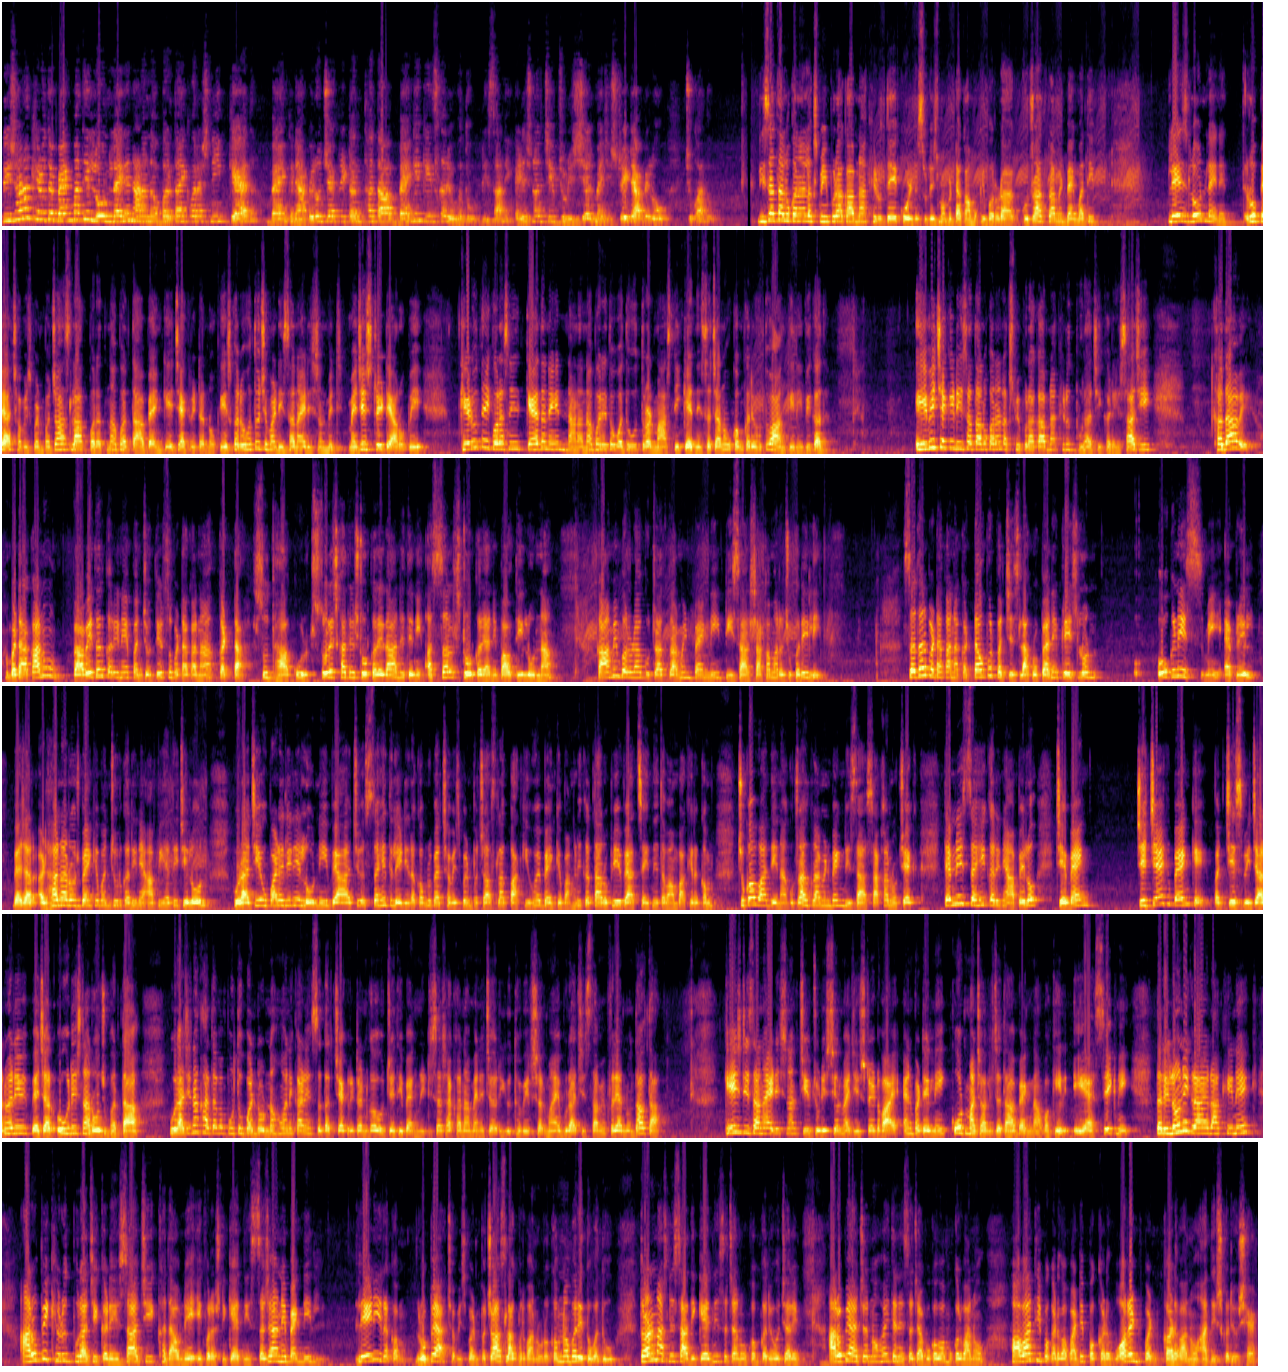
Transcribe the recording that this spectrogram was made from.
ડીસાના ખેડૂતે બેંકમાંથી લોન લઈને નાણાં ન ભરતા એક વર્ષની કેદ બેંકને આપેલો ચેક રિટર્ન થતા બેંકે કેસ કર્યો હતો. ડીસાને એડિશનલ ચીફ જ્યુડિશિયલ મેજિસ્ટ્રેટે આપેલો ચુકાદો. ડીસા તાલુકાના લક્ષ્મીપુરા ગામના ખેડૂતે કોલ્ડ સ્ટોરેજમાં બટાકા મૂકી બરોડા ગુજરાત ગ્રામીણ બેંકમાંથી પ્લેઝ લોન લઈને રૂપિયા છવ્વીસ પોઈન્ટ પચાસ લાખ પરત ન ભરતા બેંકે ચેક રિટર્નનો કેસ કર્યો હતો, જેમાં ડીસાના એડિશનલ મેજિ- મેજિસ્ટ્રેટે આરોપી ખેડૂતને એક વર્ષની કેદ અને નાણાં ન ભરે તો વધુ ત્રણ માસની કેદની સજાનો હુકમ કર્યો હતો. આ અંગેની વિગત એવી છે કે ડીસા તાલુકાના લક્ષ્મીપુરા ગામના ખેડૂત ભુરાજી ગણેશાજી ખદાવે બટાકાનું વાવેતર કરીને પંચોતેરસો બટાકાના કટ્ટા સુધા કોલ્ડ સ્ટોરેજ ખાતે સ્ટોર કરેલા અને તેની અસલ સ્ટોર કર્યાની પાવતી લોનના કામે બરોડા ગુજરાત ગ્રામીણ બેંકની ડીસા શાખામાં રજૂ કરેલી સદર બટાકાના કટ્ટા ઉપર પચીસ લાખ રૂપિયાની પ્લેજ લોન ઓગણીસમી એપ્રિલ બે હજાર અઢારના રોજ બેંકે મંજૂર કરીને આપી હતી જે લોન. પુરાજીએ ઉપાડેલીને લોનની વ્યાજ સહિત લેની રકમ રૂપિયા છવ્વીસ પોઈન્ટ પચાસ લાખ બાકી હોય બેંકે માંગણી કરતા આરોપીએ વ્યાજ સહિતની તમામ બાકી રકમ ચૂકવવા દેના ગુજરાત ગ્રામીણ બેંક ડીસા શાખાનો ચેક તેમની સહી કરીને આપેલો જે બેંક જે ચેક બેંકે પચીસમી જાન્યુઆરી બે હજાર ઓગણીસના રોજ ભરતા પુરાજીના ખાતામાં પૂરતું ભંડોળ ન હોવાને કારણે સદર ચેક રિટર્ન ગયું, જેથી બેંકની ડીસા શાખાના મેનેજર યુદ્ધવીર શર્માએ બુરાજી સામે ફરિયાદ નોંધાવતા case ડીસાના additional chief judicial magistrate Y. N. પટેલની કોર્ટમાં ચાલી જતા બેંકના વકીલ એ. એસ. શેખની દલીલોને ગ્રાહ્ય રાખીને આરોપી ખેડૂત પુરાજી ગણેશાજી ખદાવને એક વર્ષની કેદની સજા અને બેંકની લેણી રકમ રૂપિયા છવ્વીસ પોઈન્ટ પચાસ લાખ ભરવાનો રકમ ન ભરે તો વધુ. ત્રણ માસની સાદી કેદની સજાનો હુકમ કર્યો જ્યારે આરોપી હાજર ન હોય તેને સજા ભોગવવા મોકલવાનો, હવાથી પકડવા માટે પકડ વોરંટ પણ કાઢવાનો આદેશ કર્યો છે.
